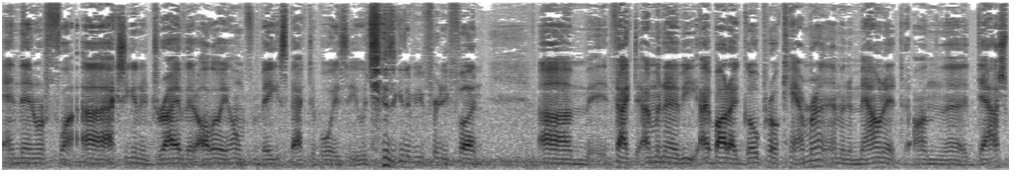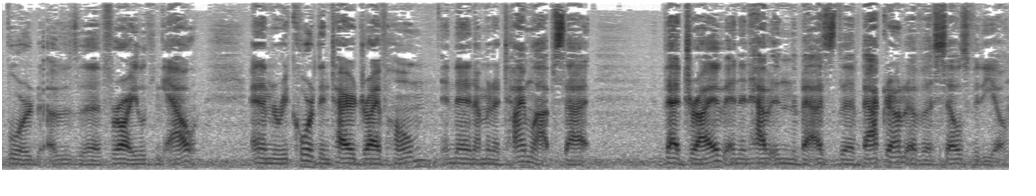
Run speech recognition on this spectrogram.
and then we're fly- uh, actually gonna drive it all the way home from Vegas back to Boise, which is gonna be pretty fun. Um, in fact, I'm gonna be. I bought a GoPro camera. I'm gonna mount it on the dashboard of the Ferrari, looking out and I'm gonna record the entire drive home, and then I'm gonna time lapse that that drive, and then have it in the as the background of a sales video.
